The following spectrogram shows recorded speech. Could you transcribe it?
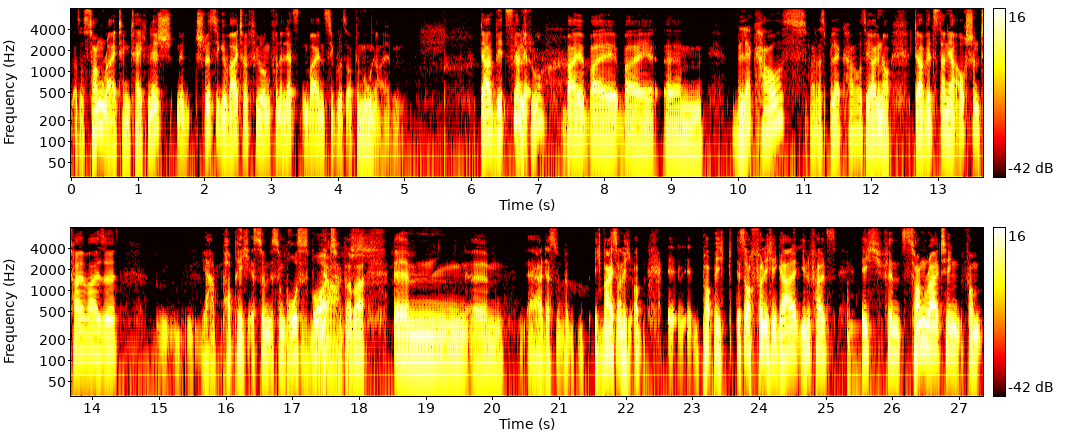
also Songwriting-technisch, eine schlüssige Weiterführung von den letzten beiden Secrets of the Moon-Alben. Da wird's dann du? bei, bei, bei ähm, Black House, war das Black House? Ja, genau. Da wird es dann ja auch schon teilweise, ja, poppig ist so, ein- ist so ein großes Wort, Ja, aber ähm, ähm, ja, das, ich weiß auch nicht, ob äh, poppig ist auch völlig egal. Jedenfalls, ich finde Songwriting vom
